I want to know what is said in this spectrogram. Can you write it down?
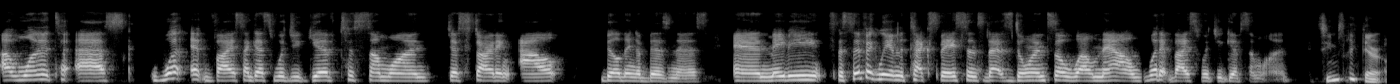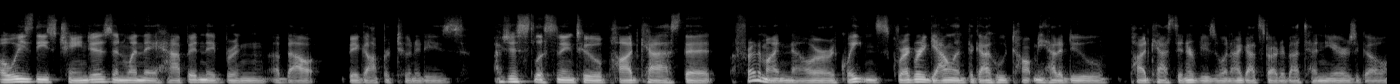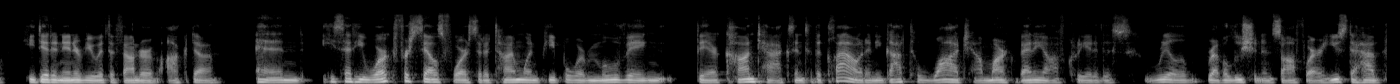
I wanted to ask what advice i guess would you give to someone just starting out building a business? And maybe specifically in the tech space since that's doing so well now what advice would you give someone seems like there are always these changes and when they happen they bring about big opportunities. I was just listening to a podcast that a friend of mine now or acquaintance gregory galant the guy who taught me how to do podcast interviews when i got started about 10 years ago he did an interview with the founder of okta and he said he worked for salesforce at a time when people were moving their contacts into the cloud and he got to watch how mark benioff created this real revolution in software. He used to have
